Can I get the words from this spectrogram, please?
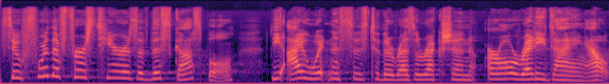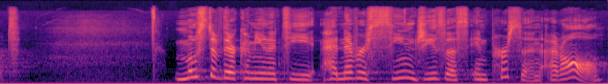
So, for the first hearers of this gospel, the eyewitnesses to the resurrection are already dying out. Most of their community had never seen Jesus in person at all.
